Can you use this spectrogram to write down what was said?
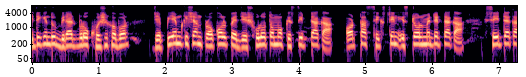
এটি কিন্তু বিরাট বড় খুশি খবর। যে পিএম কিষাণ প্রকল্পে যে ষোলোতম কিস্তির টাকা, অর্থাৎ সিক্সটিন ইনস্টলমেন্টের টাকা, সেই টাকা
